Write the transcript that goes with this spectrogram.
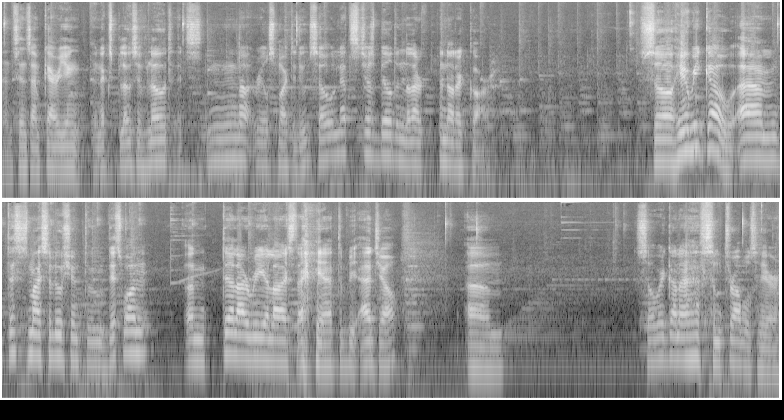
And since I'm carrying an explosive load, it's not real smart to do. So let's just build another another car. So here we go. Um, this is my solution to this one. Until I realized I had to be agile. Um, so we're gonna have some troubles here.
